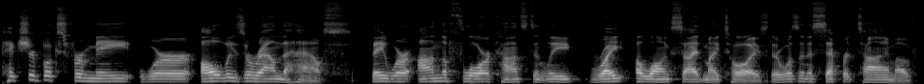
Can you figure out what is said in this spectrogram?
picture books for me were always around the house. They were on the floor constantly, right alongside my toys. There wasn't a separate time of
